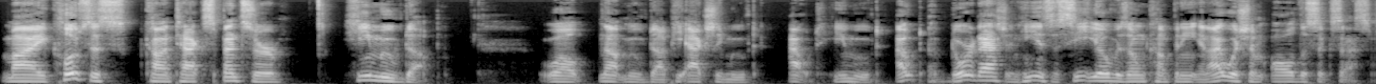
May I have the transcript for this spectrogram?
my closest contact, Spencer, he moved up. Well, not moved up, he actually moved out. He moved out of DoorDash and he is the CEO of his own company, and I wish him all the success.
